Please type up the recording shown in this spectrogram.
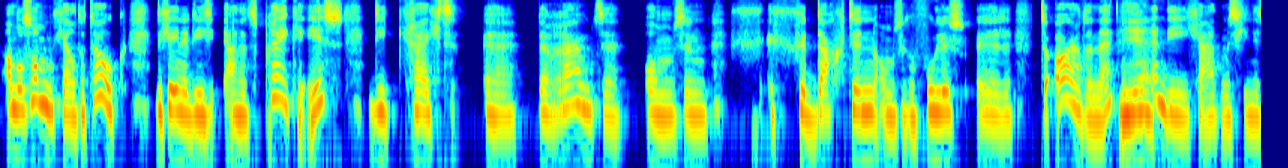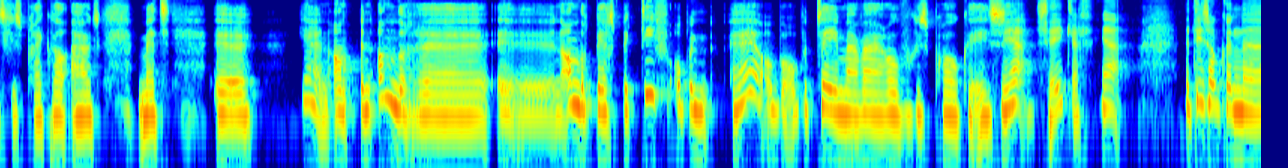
andersom geldt het ook. Degene die aan het spreken is, die krijgt de ruimte om zijn gedachten, om zijn gevoelens te ordenen. En die gaat misschien het gesprek wel uit met ja, een, an- een, ander, eh, een ander perspectief op, een, hè, op, op het thema waarover gesproken is. Ja, zeker. Ja. Het is ook een, eh,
